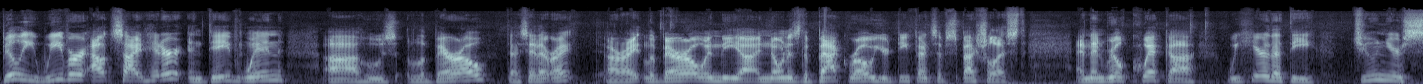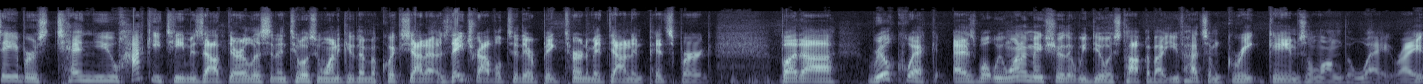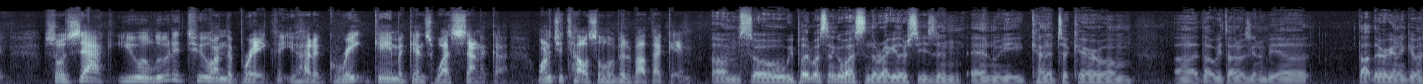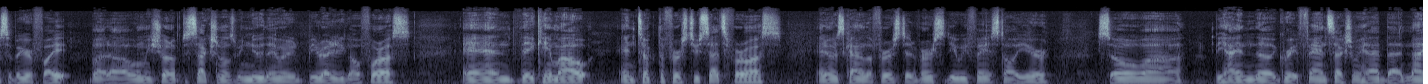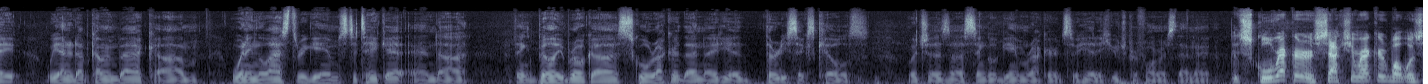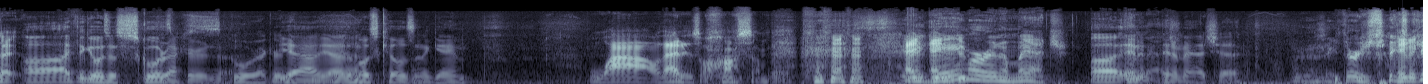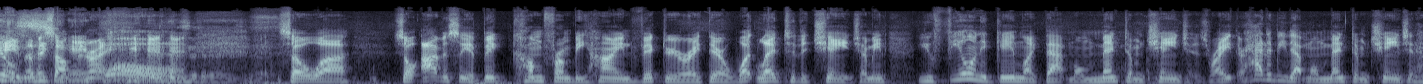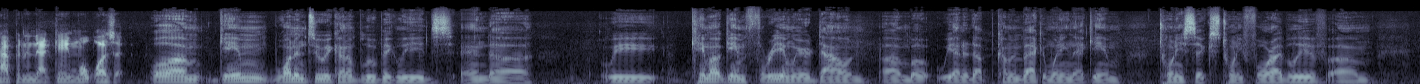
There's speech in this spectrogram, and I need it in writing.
Billy Weaver, outside hitter, and Dave Wynn, uh, who's libero. Did I say that right? All right, libero in the uh, known as the back row, your defensive specialist. And then, real quick, uh, we hear that the Junior Sabres 10U hockey team is out there listening to us. We want to give them a quick shout out as they travel to their big tournament down in Pittsburgh. But uh, real quick, as what we want to make sure that we do is talk about you've had some great games along the way, right? So, Zach, you alluded to on the break that you had a great game against West Seneca. Why don't you tell us a little bit about that game? Um, so we played West Seneca West in the regular season, and we kind of took care of them. Uh, thought we thought it was going to be a, thought they were going to give us a bigger fight, but uh, when we showed up to sectionals, we knew they would be ready to go for us, and they came out and took the first two sets from us, and it was kind of the first adversity we faced all year. So uh, behind the great fan section we had that night, we ended up coming back um, winning the last three games to take it. And uh, I think Billy broke a school record that night. He had 36 kills, which is a single game record. So he had a huge performance that night. School record or section record? What was that? Uh, I think it was a school record. School record. Yeah, yeah, the most kills in a game. Wow, that is awesome. In a game or in a match? Uh, in, In a a match. in a match, yeah. I was gonna say 36 in a kills game, in a that's something, game. right? So, uh, so obviously a big come from behind victory right there. What led to the change? I mean, you feel in a game like that, momentum changes, right? There had to be that momentum change that happened in that game. What was it? Well, um, game one and two, we kind of blew big leads, and uh, we came out game three and we were down, um, but we ended up coming back and winning that game 26 24, I believe. Um,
